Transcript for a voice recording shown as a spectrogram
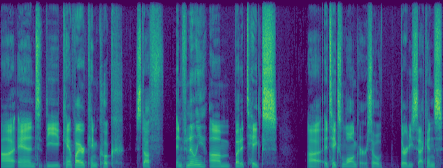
Uh, and the campfire can cook stuff infinitely, um, but it takes uh, it takes longer. So 30 seconds.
